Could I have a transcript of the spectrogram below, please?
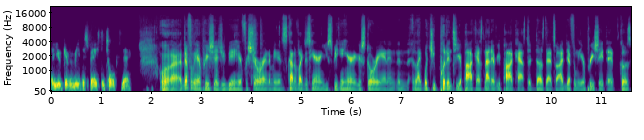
that you've given me the space to talk today. Well, I definitely appreciate you being here for sure. And I mean, it's kind of like just hearing you speaking, hearing your story, and, and, and, and like what you put into your podcast. Not every podcaster does that. So I definitely appreciate that because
